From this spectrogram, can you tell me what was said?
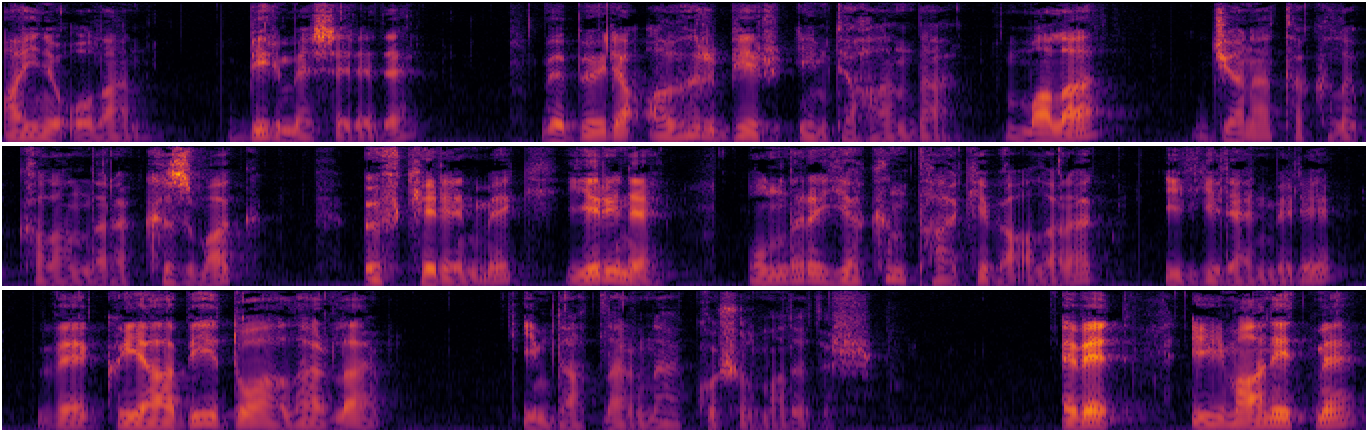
aynı olan bir meselede ve böyle ağır bir imtihanda mala, cana takılıp kalanlara kızmak, öfkelenmek yerine onları yakın takibe alarak ilgilenmeli ve gıyabi dualarla imdatlarına koşulmalıdır. Evet, iman etme,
